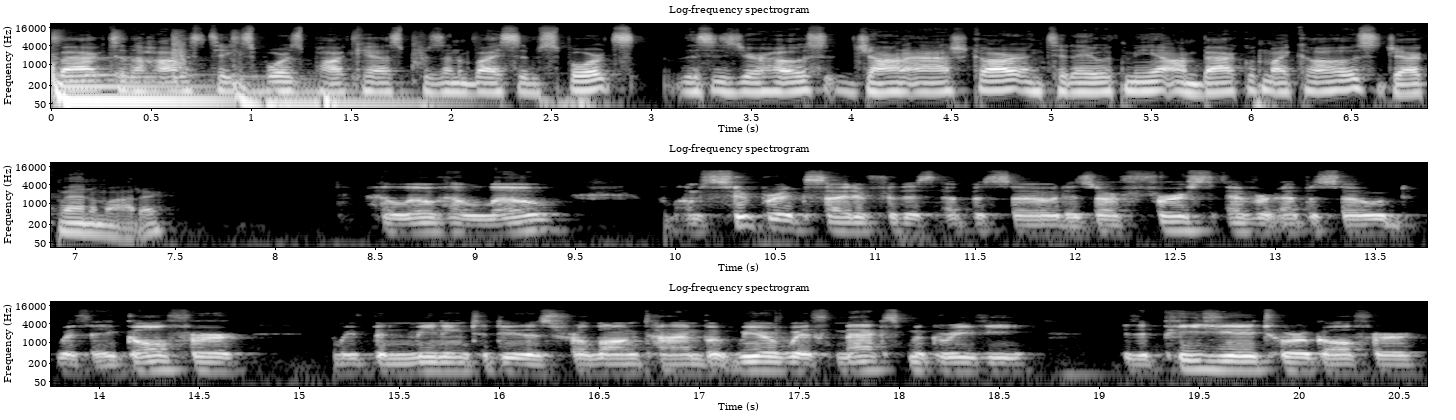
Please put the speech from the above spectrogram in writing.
back to the Hottest Take Sports podcast presented by CIBB Sports. This is your host, John Achkar, and today with me, I'm back with my co host, Jack Vandemotter. Hello, hello. I'm super excited for this episode. It's our first ever episode with a golfer. We've been meaning to do this for a long time, but we are with Max McGreevy. He's a PGA Tour golfer.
